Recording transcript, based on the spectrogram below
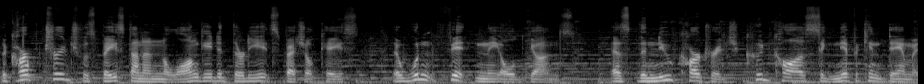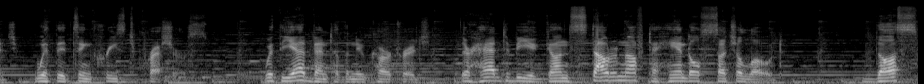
The cartridge was based on an elongated 38 special case that wouldn't fit in the old guns, as the new cartridge could cause significant damage with its increased pressures. With the advent of the new cartridge, there had to be a gun stout enough to handle such a load. Thus,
